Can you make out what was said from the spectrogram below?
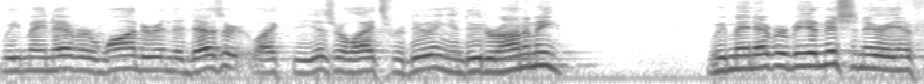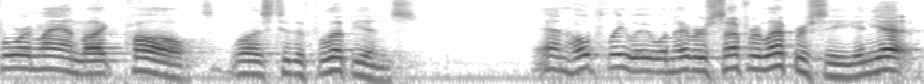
We may never wander in the desert like the Israelites were doing in Deuteronomy. We may never be a missionary in a foreign land like Paul was to the Philippians. And hopefully we will never suffer leprosy. And yet,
